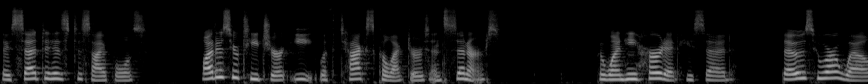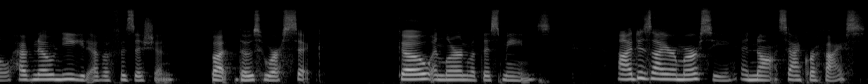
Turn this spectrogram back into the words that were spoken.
they said to his disciples, why does your teacher eat with tax collectors and sinners? But when he heard it, he said, Those who are well have no need of a physician, but those who are sick. Go and learn what this means. I desire mercy and not sacrifice,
